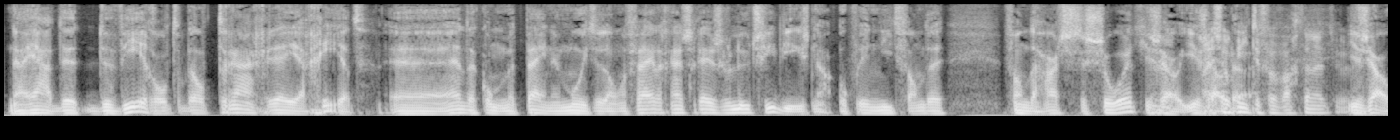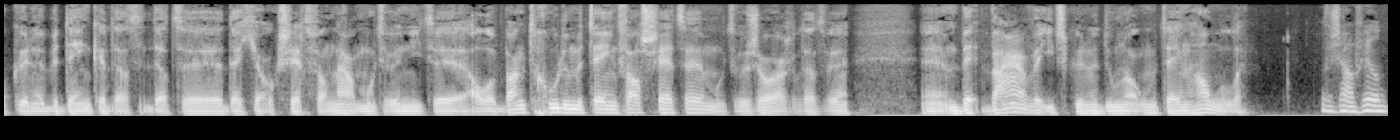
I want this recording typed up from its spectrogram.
nou ja, de, de wereld wel traag reageert. Uh, hè, daar komt met pijn en moeite dan een veiligheidsresolutie. Die is nou ook weer niet van de, van de hardste soort. Je zou, je maar zou is ook daar, niet te verwachten natuurlijk. Je zou kunnen bedenken dat, dat, uh, dat je ook zegt van... nou, moeten we niet uh, alle banktegoeden meteen vastzetten? Moeten we zorgen dat we, waar we iets kunnen doen, ook meteen handelen? We zou veel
